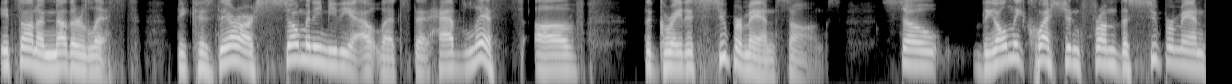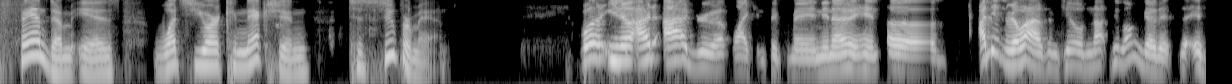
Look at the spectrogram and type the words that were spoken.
it's on another list because there are so many media outlets that have lists of the greatest Superman songs. So the only question from the Superman fandom is, what's your connection to Superman? Well, you know, I I grew up liking Superman, you know, and uh, I didn't realize until not too long ago that it,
